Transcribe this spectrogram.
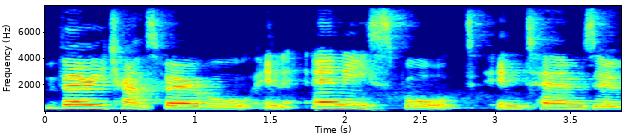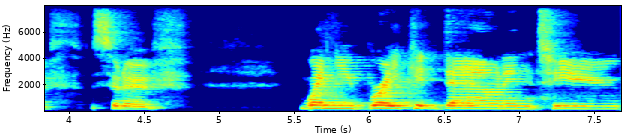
very transferable in any sport in terms of sort of when you break it down into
